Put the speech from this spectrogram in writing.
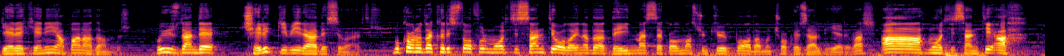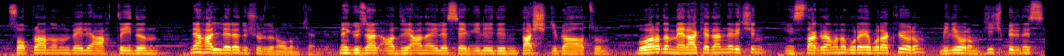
gerekeni yapan adamdır. Bu yüzden de çelik gibi iradesi vardır. Bu konuda Christopher Moltisanti olayına da değinmezsek olmaz çünkü bu adamın çok özel bir yeri var. Ah Moltisanti ah Soprano'nun veliahtıydın. Ne hallere düşürdün oğlum kendini. Ne güzel Adriana ile sevgiliydin, daş gibi hatun. Bu arada merak edenler için Instagram'ını buraya bırakıyorum. Biliyorum hiçbiriniz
